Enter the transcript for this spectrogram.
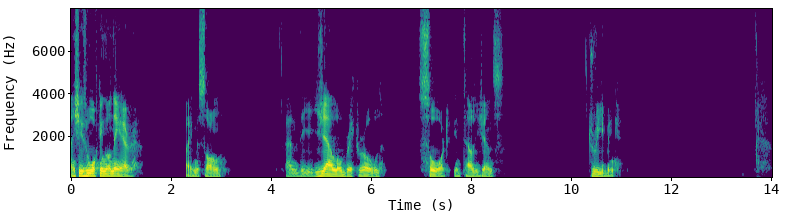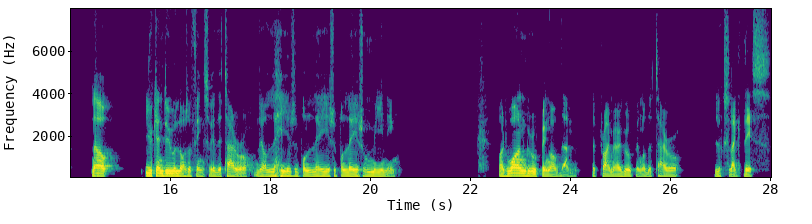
And she's walking on air, famous song and the yellow brick road, sword, intelligence, dreaming. Now, you can do a lot of things with the tarot. There are layers upon layers upon layers of meaning. But one grouping of them, the primary grouping of the tarot, looks like this.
